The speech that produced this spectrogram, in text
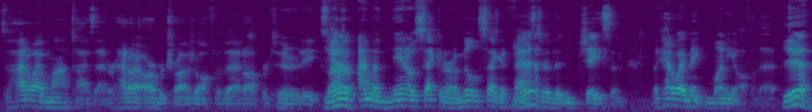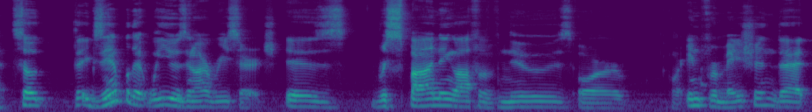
So how do I monetize that, or how do I arbitrage off of that opportunity? So Yeah. I'm, I'm a nanosecond or a millisecond Yeah. faster than Jason. Like, how do I make money off of that? Yeah. So the example that we use in our research is responding off of news or or information that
